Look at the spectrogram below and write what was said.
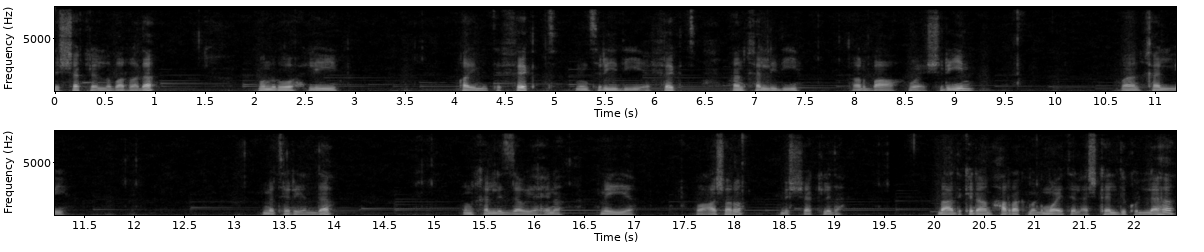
الشكل اللي بره ده ونروح لقائمة effect من 3D effect هنخلي دي أربعة وعشرين وهنخلي ال material ده ونخلي الزاوية هنا مية وعشرة بالشكل ده. بعد كده هنحرك مجموعة الأشكال دي كلها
